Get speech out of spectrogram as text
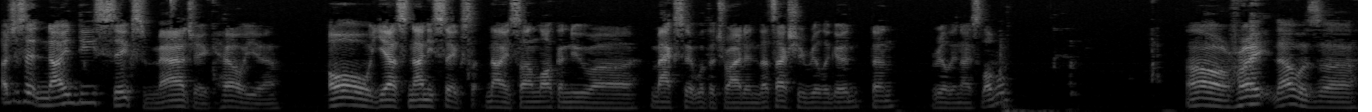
I just hit 96 magic. Hell yeah. Oh, yes, 96. Nice. Unlock a new uh, max hit with the Trident. That's actually really good then. Really nice level. Alright, that was uh,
